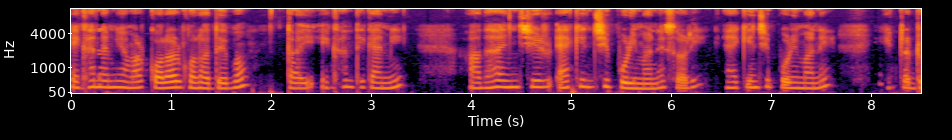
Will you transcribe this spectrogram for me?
এখানে আমি আমার কলার গলা দেব। তাই এখান থেকে আমি আধা ইঞ্চির, এক ইঞ্চি পরিমাণে সরি এক ইঞ্চি পরিমাণে একটা ড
